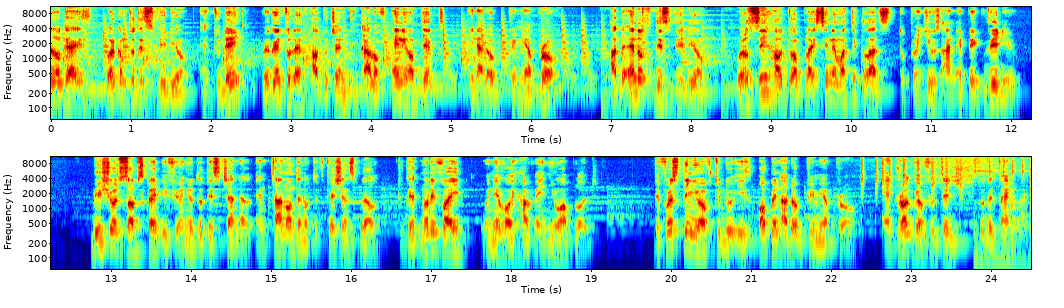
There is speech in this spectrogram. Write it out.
Hello guys, welcome to this video and today we're going to learn how to change the color of any object in Adobe Premiere Pro. At the end of this video, we'll see how to apply cinematic LUTs to produce an epic video. Be sure to subscribe if you are new to this channel and turn on the notifications bell to get notified whenever we have a new upload. The first thing you have to do is open Adobe Premiere Pro and drag your footage to the timeline.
